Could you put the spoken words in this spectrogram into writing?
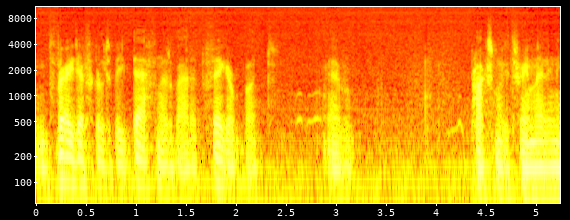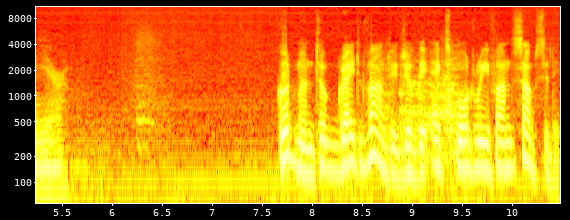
it's very difficult to be definite about a figure, but uh, approximately three million a year. Goodman took great advantage of the export refund subsidy.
